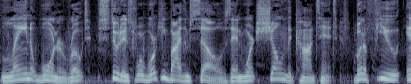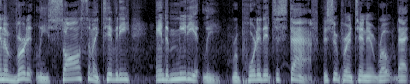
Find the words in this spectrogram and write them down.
Lane Warner, wrote Students were working by themselves and weren't shown the content, but a few inadvertently saw some activity and immediately reported it to staff. The superintendent wrote that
